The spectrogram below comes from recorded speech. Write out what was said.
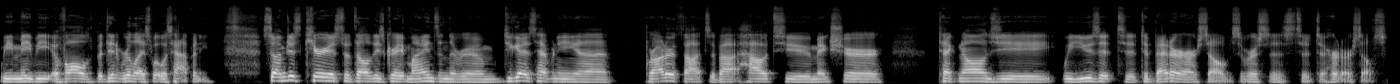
we maybe evolved but didn't realize what was happening. So i'm just curious with all these great minds in the room do you guys have any uh, broader thoughts about how to make sure technology we use it to, to better ourselves versus to, to hurt ourselves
